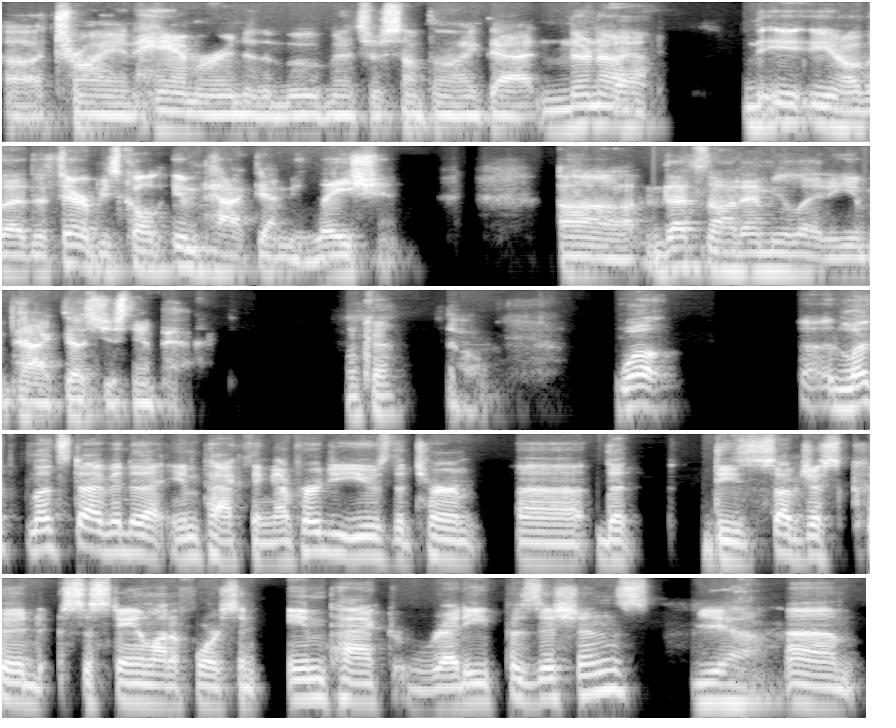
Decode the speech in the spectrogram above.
uh, try and hammer into the movements or something like that, and they're not. You know, the the therapy is called impact emulation. Uh, that's not emulating impact. That's just impact. Okay. So. Well, uh, let let's dive into that impact thing. I've heard you use the term uh, that these subjects could sustain a lot of force in impact ready positions. Yeah. Um,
